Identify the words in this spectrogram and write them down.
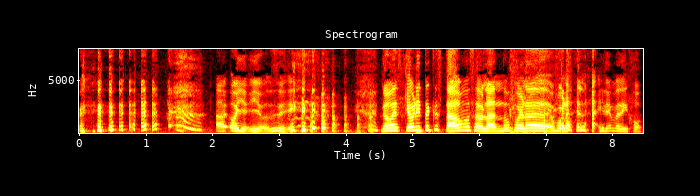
Ah, oye, yo, sí. no, es que ahorita que estábamos hablando fuera, fuera del aire me dijo,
